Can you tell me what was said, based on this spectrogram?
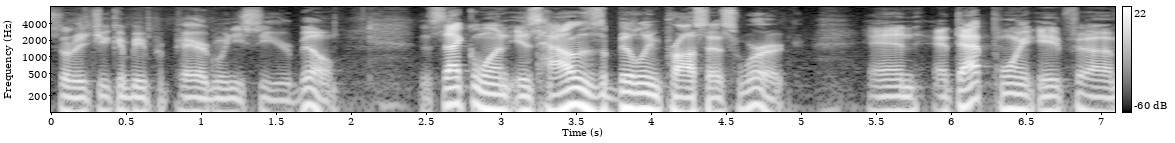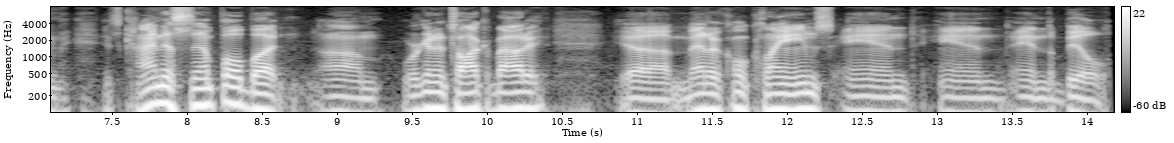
so that you can be prepared when you see your bill. The second one is how does the billing process work? And at that point, if um, it's kind of simple, but um, we're going to talk about it: uh, medical claims and and and the bill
